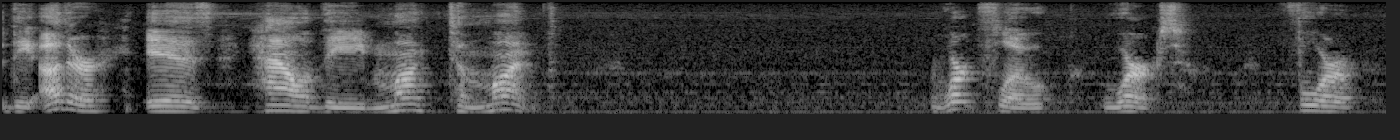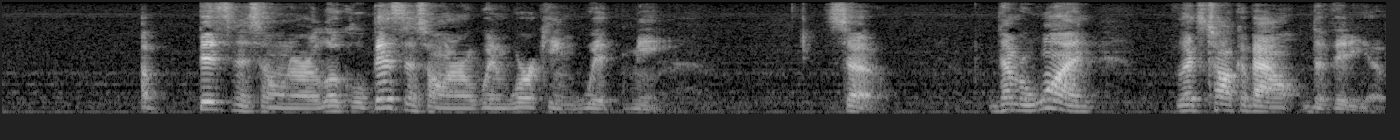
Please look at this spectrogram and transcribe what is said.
the other is how the month to month workflow works for a business owner, a local business owner when working with me. So, number one, let's talk about the video.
